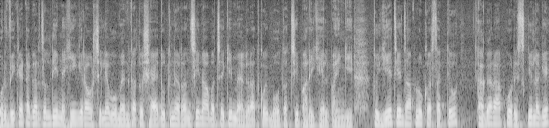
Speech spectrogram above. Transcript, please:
और विकेट अगर जल्दी नहीं गिरा ऑस्ट्रेलिया वुमेन का तो शायद उतने रन ही ना बचे कि मैगरात कोई बहुत अच्छी पारी खेल पाएँगी। तो ये चेंज आप लोग कर सकते हो। अगर आपको रिस्की लगे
